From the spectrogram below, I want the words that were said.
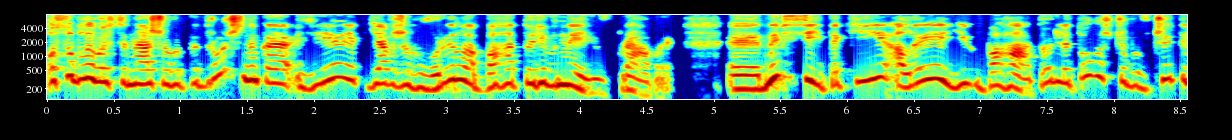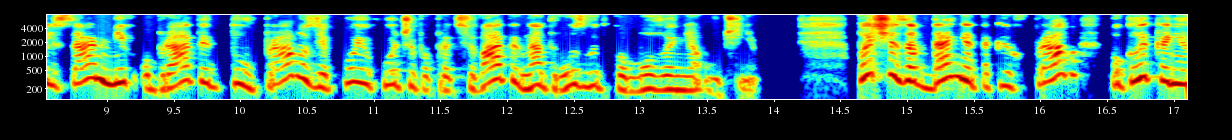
Особливості нашого підручника є, як я вже говорила, багаторівневі вправи. Е, Не всі такі, але їх багато для того, щоб вчитель сам міг обрати ту вправу, з якою хоче попрацювати над розвитком мовлення учнів. Перші завдання таких вправ покликані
